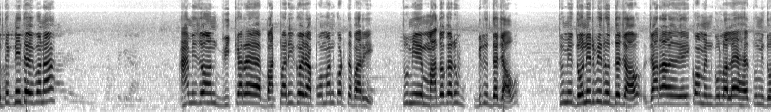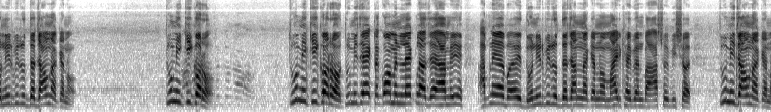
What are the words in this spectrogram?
উদ্যোগ নিতে হইব না? আমি যখন ভিক্ষারে বাটপারি কইরা প্রমাণ করতে পারি, তুমি মাদকের বিরুদ্ধে যাও, তুমি ধনির বিরুদ্ধে যাও, যারা এই কমেন্টগুলো লেখে, তুমি ধনির বিরুদ্ধে যাও না কেন? তুমি কি করো? তুমি কি করো? তুমি যে একটা কমেন্ট লেখলা যে আমি, আপনি ধনির বিরুদ্ধে যান না কেন, মাইর খাইবেন বা আসই বিষয় তুমি যাও না কেন?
